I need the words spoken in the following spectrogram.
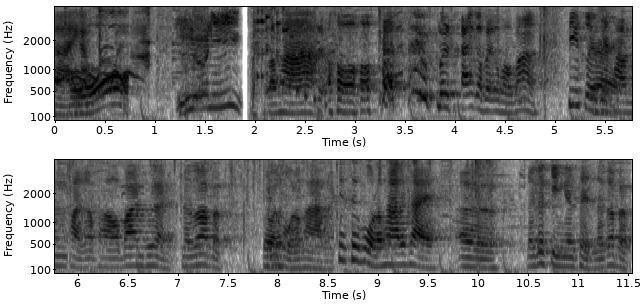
คล้ายกับ โอ้ละพา อ๋อ มันคล้ายกับใบกะเพราบ้างพี่เคยไปใช่ทำผัดกะเพราบ้านเพื่อนแล้วก็แบบเป็นโหระพาไปพี่ซื้อโหระพาไปใส่ เออ แล้วก็กินกันเสร็จแล้วก็แบบ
